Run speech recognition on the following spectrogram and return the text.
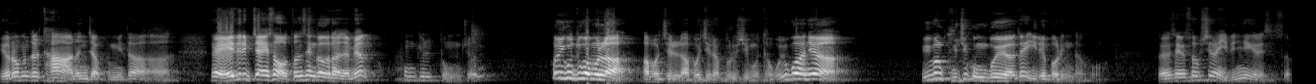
여러분들 다 아는 작품이다. 그러니까 애들 입장에서 어떤 생각을 하냐면 홍길동전? 어, 이거 누가 몰라? 아버지를 아버지라 부르지 못하고 이거 아니야. 이걸 굳이 공부해야 돼? 이래 버린다고. 그래서 선생님 수업 시간에 이런 얘기를 했었어.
